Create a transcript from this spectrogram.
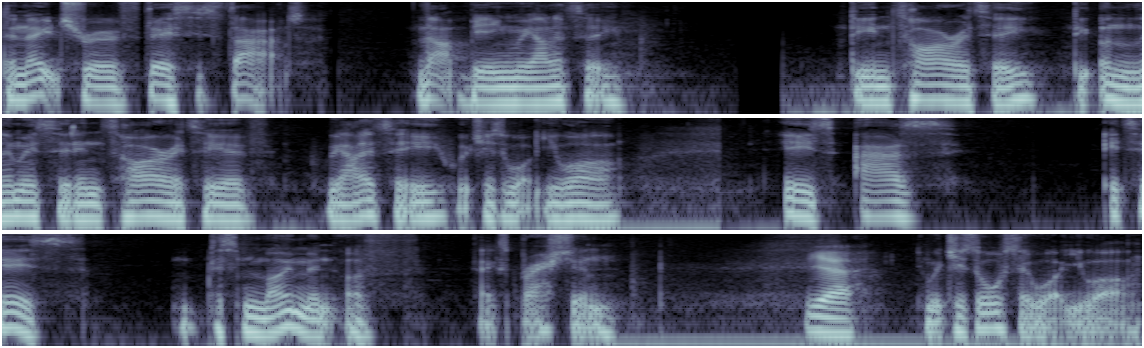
The nature of this is that, that being reality. The entirety, the unlimited entirety of reality, which is what you are, is as it is. This moment of expression, yeah, which is also what you are.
